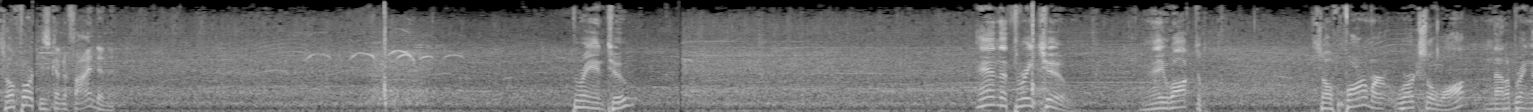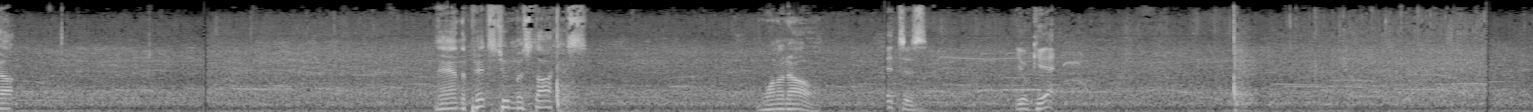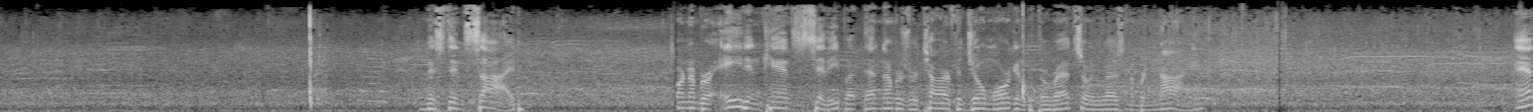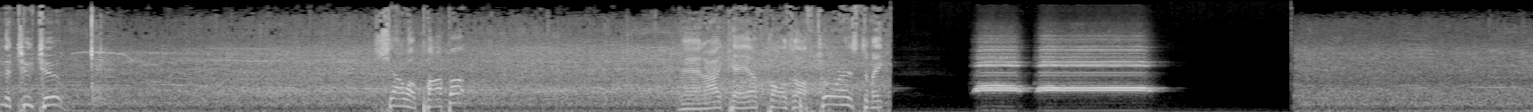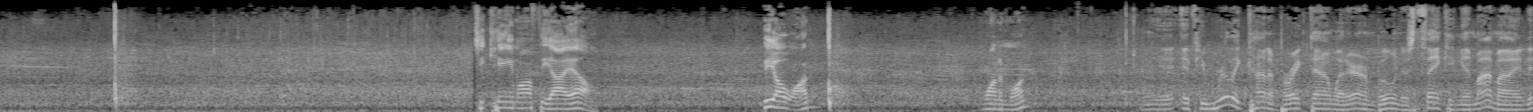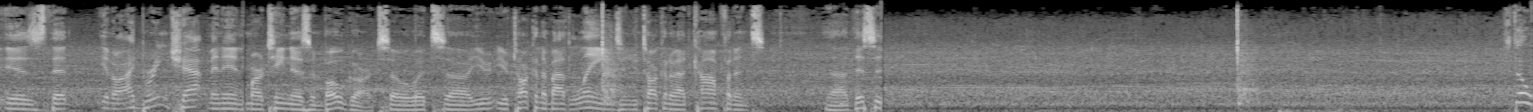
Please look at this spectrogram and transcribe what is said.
So far, he's going to find in it. three and two. And the three two. And they walked him. So Farmer works a walk, and that'll bring up. And the pitch to Moustakas. 1 0. Pitches you'll get. Missed inside. Or number eight in Kansas City, but that number's retired for Joe Morgan with the Reds, so he wears number nine. And the 2 2. Shallow pop up. And IKF calls off Torres to make. Came off the IL. The 0 1. 1 and 1. If you really kind of break down what Aaron Boone is thinking, in my mind, is that you know, I bring Chapman in, Martinez and Bogaerts. So it's uh, you, you're talking about lanes and you're talking about confidence. Uh, this is. Still.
